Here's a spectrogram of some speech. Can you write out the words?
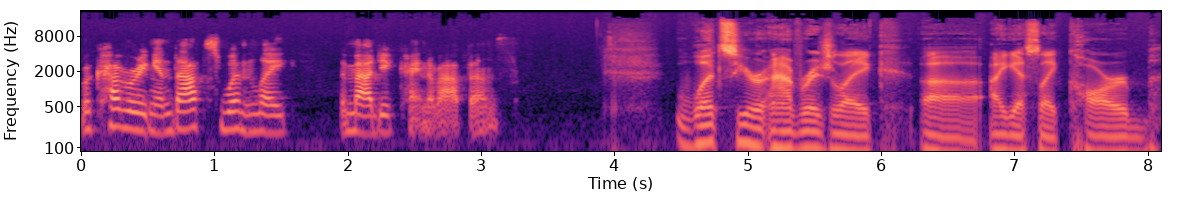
recovering and that's when like the magic kind of happens What's your average like? Uh, I guess like carb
